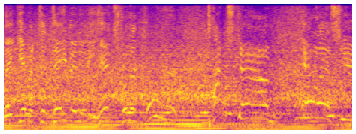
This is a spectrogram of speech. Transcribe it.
They give it to David, and he heads for the corner. Touchdown, LSU!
